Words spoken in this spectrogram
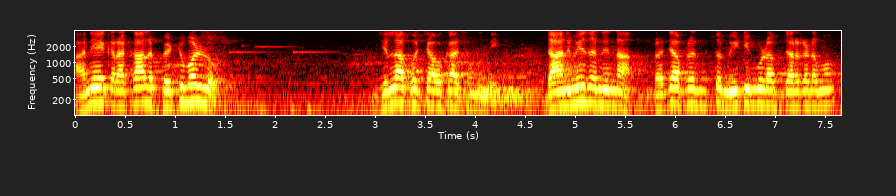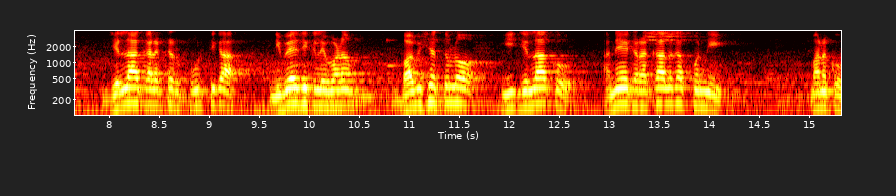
అనేక రకాల పెట్టుబడులు జిల్లాకు వచ్చే అవకాశం ఉంది. దాని మీద నిన్న ప్రజాప్రతినిధితో మీటింగ్ కూడా జరగడము జిల్లా కలెక్టర్ పూర్తిగా నివేదికలు ఇవ్వడం భవిష్యత్తులో ఈ జిల్లాకు అనేక రకాలుగా కొన్ని మనకు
